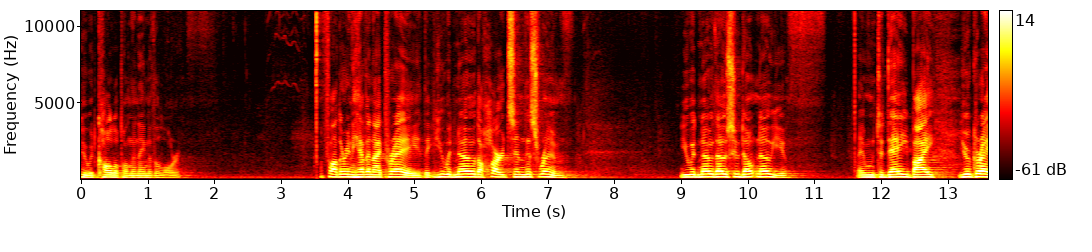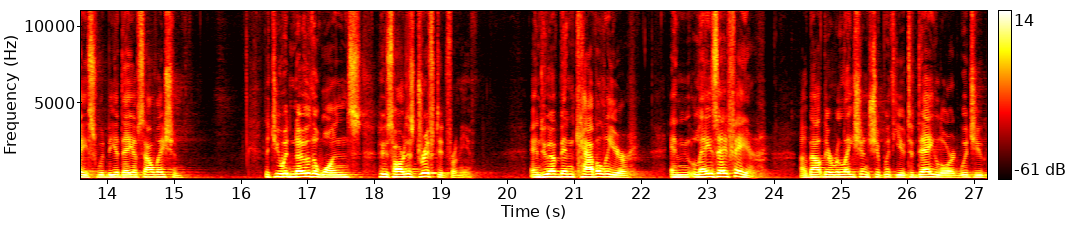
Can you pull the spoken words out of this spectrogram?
who would call upon the name of the Lord. Father in heaven, I pray that you would know the hearts in this room you would know those who don't know you. And today, by your grace, would be a day of salvation. That you would know the ones whose heart has drifted from you and who have been cavalier and laissez faire about their relationship with you. Today, Lord, would you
